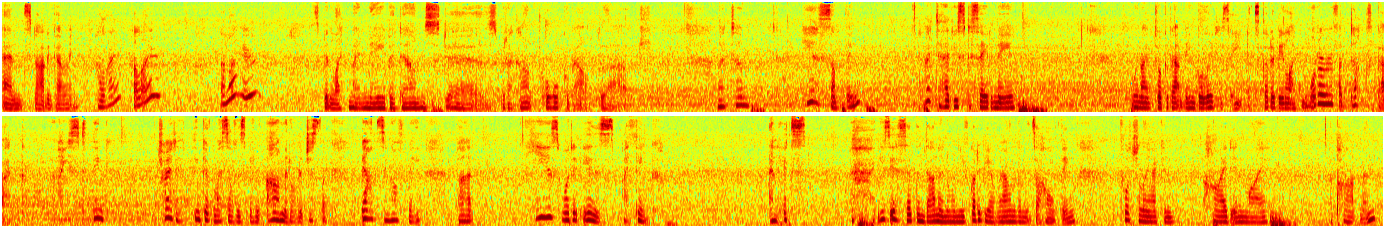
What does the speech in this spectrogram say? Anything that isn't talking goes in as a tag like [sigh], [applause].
and started going, Hello? Hello? Hello? It's been like my neighbor downstairs, but I can't talk about that. But um, here's something my dad used to say to me when I talk about being bullied, he'd say, it's got to be like water off a duck's back. And I used to think, try to think of myself as being armored or just like bouncing off me. But here's what it is, I think. And it's [sighs] easier said than done, and when you've got to be around them, it's a whole thing. Fortunately, I can hide in my apartment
